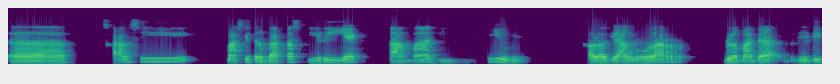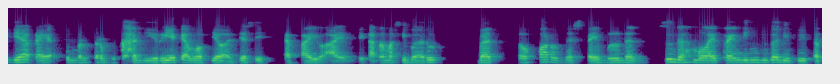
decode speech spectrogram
eh, sekarang sih masih terbatas di React sama di Vue kalau di Angular belum ada jadi dia kayak cuma terbuka di React sama Vue aja sih Cakra UI karena masih baru but so far udah stable dan sudah mulai trending juga di Twitter.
